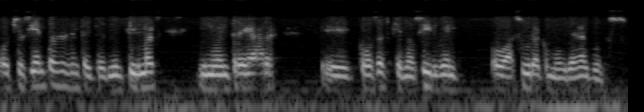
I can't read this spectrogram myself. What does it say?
863 mil firmas y no entregar eh, cosas que no sirven o basura, como dirían algunos.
